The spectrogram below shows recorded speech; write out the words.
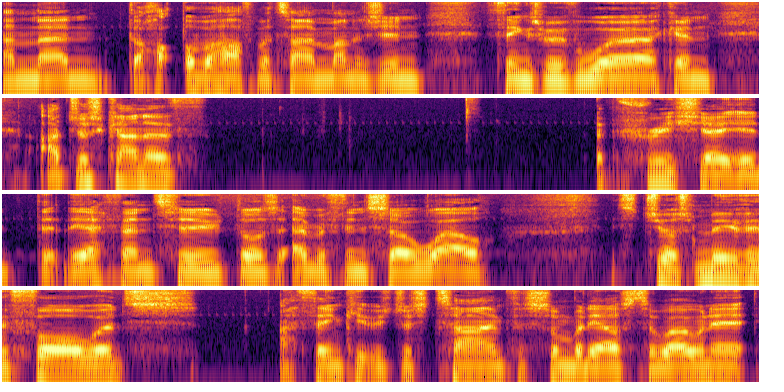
and then the other half of my time managing things with work. And I just kind of appreciated that the FN2 does everything so well. It's just moving forwards. I think it was just time for somebody else to own it.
